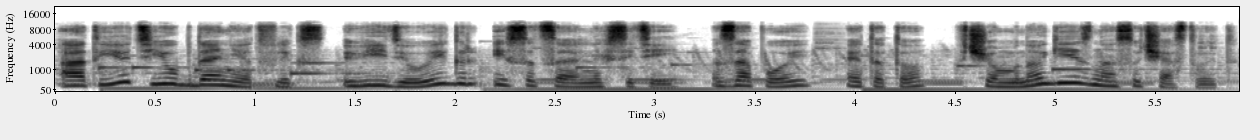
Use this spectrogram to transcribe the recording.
От YouTube до Netflix, видеоигр и социальных сетей. Запой – это то, в чем многие из нас участвуют.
